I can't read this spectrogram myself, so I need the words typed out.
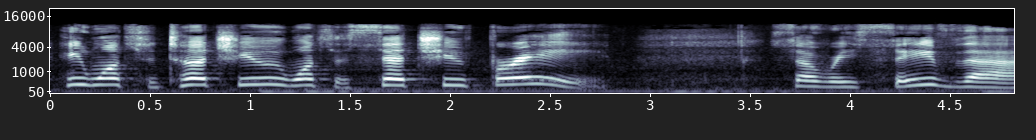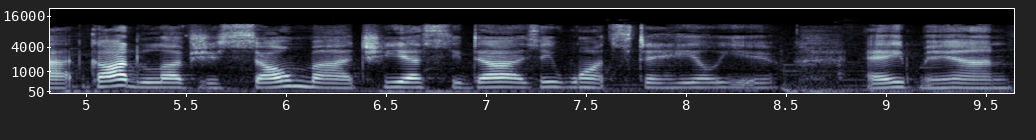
He wants to touch you, He wants to set you free. So receive that. God loves you so much. Yes, He does. He wants to heal you. Amen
